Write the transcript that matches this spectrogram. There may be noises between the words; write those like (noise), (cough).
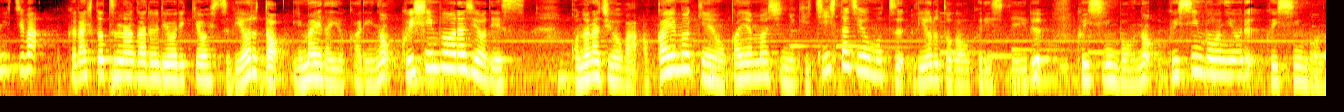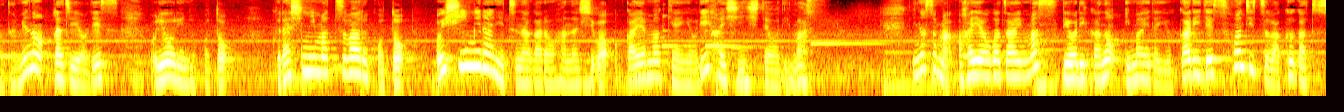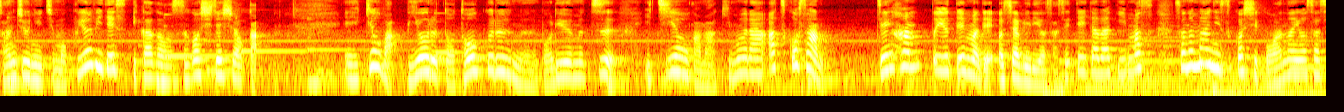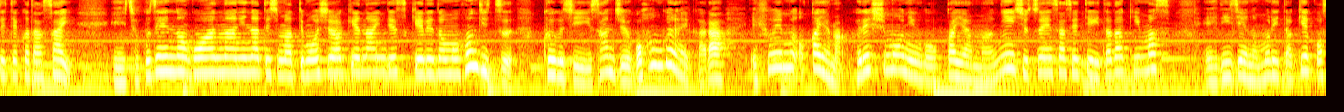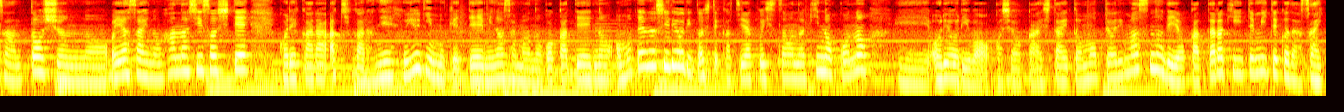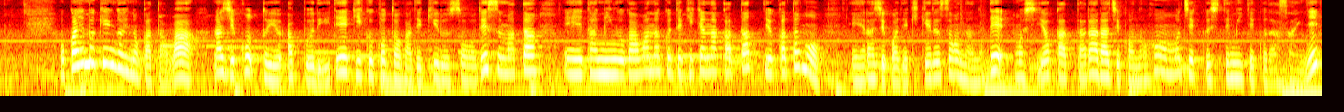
んにちは。暮らしとつながる料理教室ビオルト今枝ゆかりの食いしん坊ラジオです。このラジオは岡山県岡山市にキッチンスタジオを持つビオルトがお送りしている食いしん坊の食いしん坊による食いしん坊のためのラジオです。お料理のこと暮らしにまつわること美味しい未来につながるお話を岡山県より配信しております。皆様おはようございます。料理家の今枝ゆかりです。本日は9月30日木曜日です。いかがお過ごしでしょうか？えー、今日はビオルトトークルームボリューム2一葉釜木村敦子さん。前半というテーマでおしゃべりをさせていただきます。その前に少しご案内をさせてください、えー、直前のご案内になってしまって申し訳ないんですけれども本日9時35分ぐらいから FM 岡山フレッシュモーニング岡山に出演させていただきます、えー、DJ の森田恵子さんと旬のお野菜のお話そしてこれから秋からね冬に向けて皆様のご家庭のおもてなし料理として活躍しそうなきのこの、えー、お料理をご紹介したいと思っておりますのでよかったらら聞いてみてください。岡山県外の方はラジコというアプリで聞くことができるそうです。また、えー、タイミングが合わなくて聞けなかったっていう方も、えー、ラジコで聞けるそうなのでもしよかったらラジコの方もチェックしてみてくださいね。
